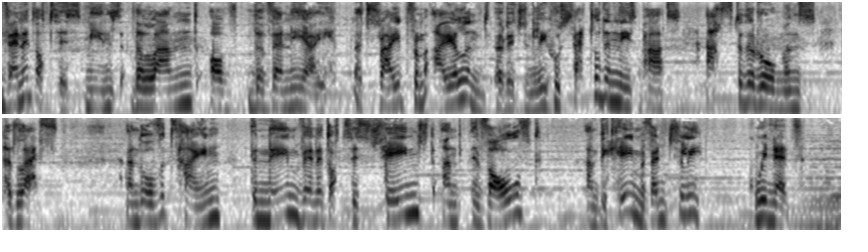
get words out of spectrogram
Venedotis means the land of the Venii, a tribe from Ireland originally who settled in these parts after the Romans had left. And over time, the name Venedotis changed and evolved and became eventually Gwynedd.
